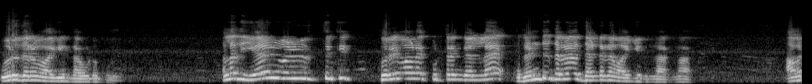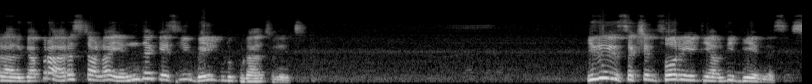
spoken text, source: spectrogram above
ஒரு தடவை வாங்கியிருந்தா கூட போதும். அல்லது ஏழு வருடத்துக்கு குறைவான குற்றங்கள்ல ரெண்டு தடவை தண்டனை வாங்கியிருந்தார்னா அவர் அதுக்கப்புறம் அரெஸ்ட் ஆனா எந்த கேஸ்லயும் பெயில் கொடுக்க கூடாதுன்னு சொல்லிடுச்சு. இது section four eighty of the BNSS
